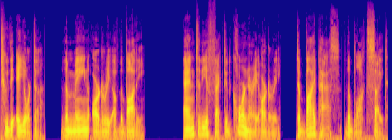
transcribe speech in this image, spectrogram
to the aorta, the main artery of the body, and to the affected coronary artery to bypass the blocked site.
